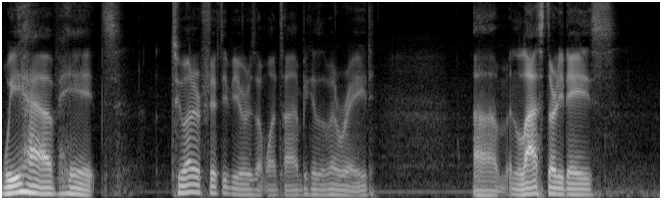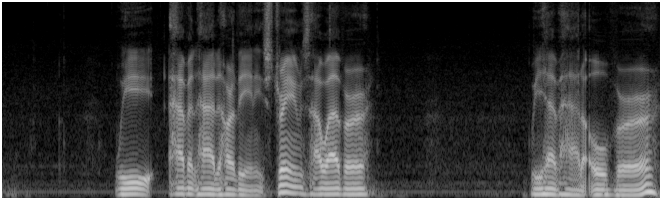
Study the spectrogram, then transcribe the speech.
we have hit 250 viewers at one time because of a raid. Um, in the last 30 days, we haven't had hardly any streams. However, we have had over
